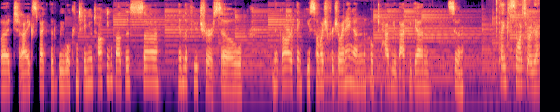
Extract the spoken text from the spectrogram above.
but I expect that we will continue talking about this uh, in the future. So, Nigar, thank you so much for joining and hope to have you back again soon. Thank you so much, Olya.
